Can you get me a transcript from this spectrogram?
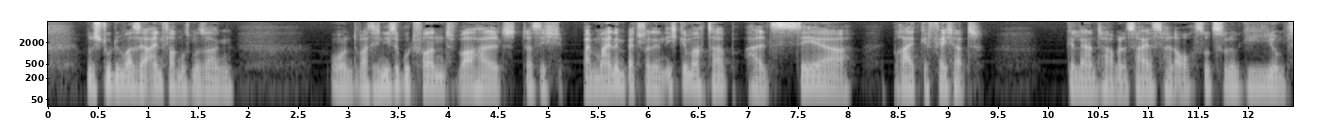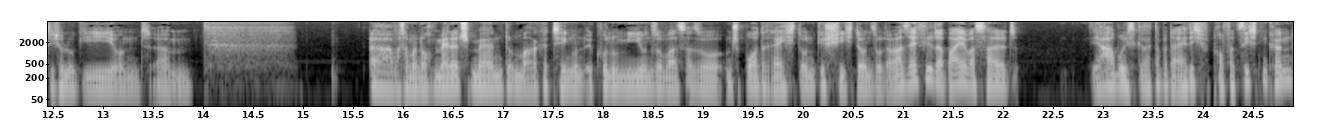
Und das Studium war sehr einfach, muss man sagen. Und was ich nicht so gut fand, war halt, dass ich bei meinem Bachelor, den ich gemacht habe, halt sehr breit gefächert gelernt habe. Das heißt halt auch Soziologie und Psychologie und ähm, äh, was haben wir noch, Management und Marketing und Ökonomie und sowas, also und Sportrecht und Geschichte und so. Da war sehr viel dabei, was halt, ja, wo ich gesagt habe, da hätte ich drauf verzichten können.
